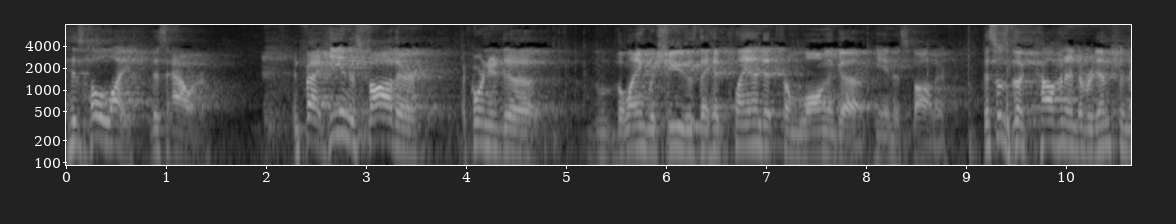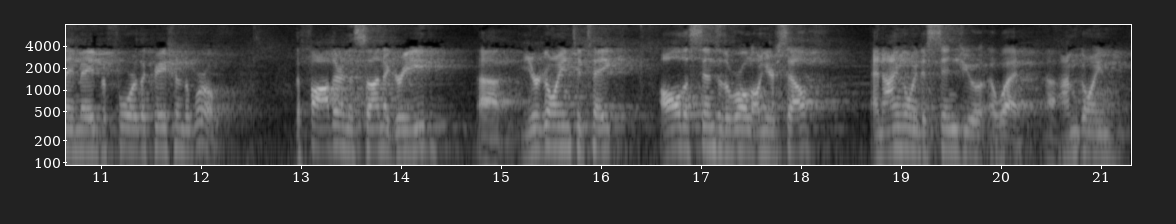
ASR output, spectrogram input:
his whole life, this hour. In fact, he and his father, according to the language she uses, they had planned it from long ago, he and his father. This was the covenant of redemption they made before the creation of the world. The Father and the Son agreed uh, you're going to take all the sins of the world on yourself, and I'm going to send you away. Uh, I'm going,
